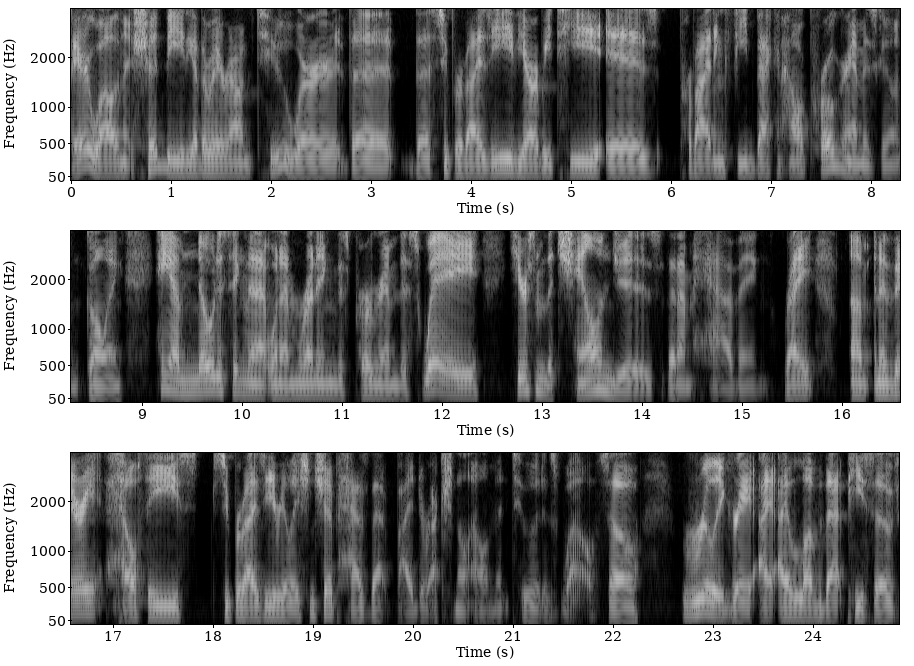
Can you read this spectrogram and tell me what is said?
very well, and it should be the other way around too, where the the supervisee, the RBT, is providing feedback on how a program is going, going. Hey, I'm noticing that when I'm running this program this way, here's some of the challenges that I'm having, right? Um, and a very healthy supervisee relationship has that bi-directional element to it as well. So really great. I, I love that piece of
